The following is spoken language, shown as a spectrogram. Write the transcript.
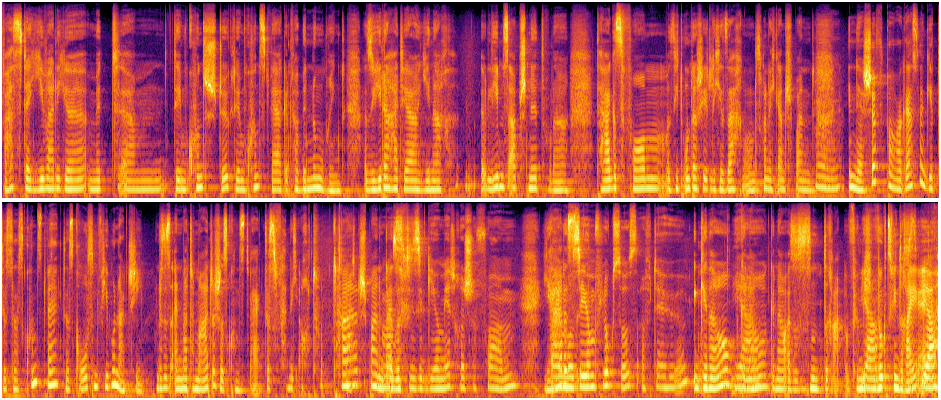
was der jeweilige mit ähm, dem Kunststück, dem Kunstwerk in Verbindung bringt. Also jeder hat ja je nach Lebensabschnitt oder Tagesform sieht unterschiedliche Sachen und das fand ich ganz spannend. In der Schiffbauergasse gibt es das Kunstwerk des großen Fibonacci und das ist ein mathematisches Kunstwerk. Das fand ich auch total spannend. Also diese geometrische Form Ja, beim das- Museum Fluxus auf der Höhe. Genau, Ja. genau, genau. Also es ist ein Dre für mich Ja. wirkt es wie ein Dreieck. Ja,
